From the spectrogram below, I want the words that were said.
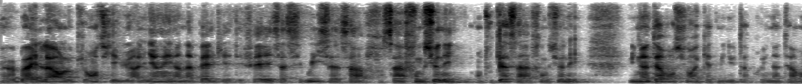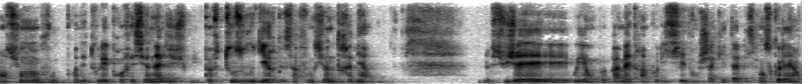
Euh, bah, là, en l'occurrence, il y a eu un lien et un appel qui a été fait, et ça, c'est oui, ça, ça, ça, a fonctionné. En tout cas, ça a fonctionné. Une intervention à 4 minutes après une intervention, vous prenez tous les professionnels, ils peuvent tous vous dire que ça fonctionne très bien. Le sujet est, oui, on ne peut pas mettre un policier dans chaque établissement scolaire.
